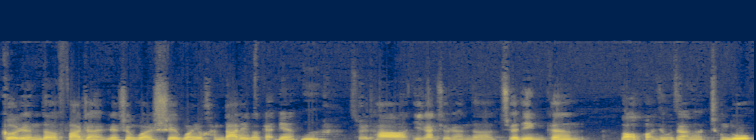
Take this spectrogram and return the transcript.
个人的发展、人生观、事业观有很大的一个改变。嗯，所以他毅然决然的决定跟老婆留在了成都，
